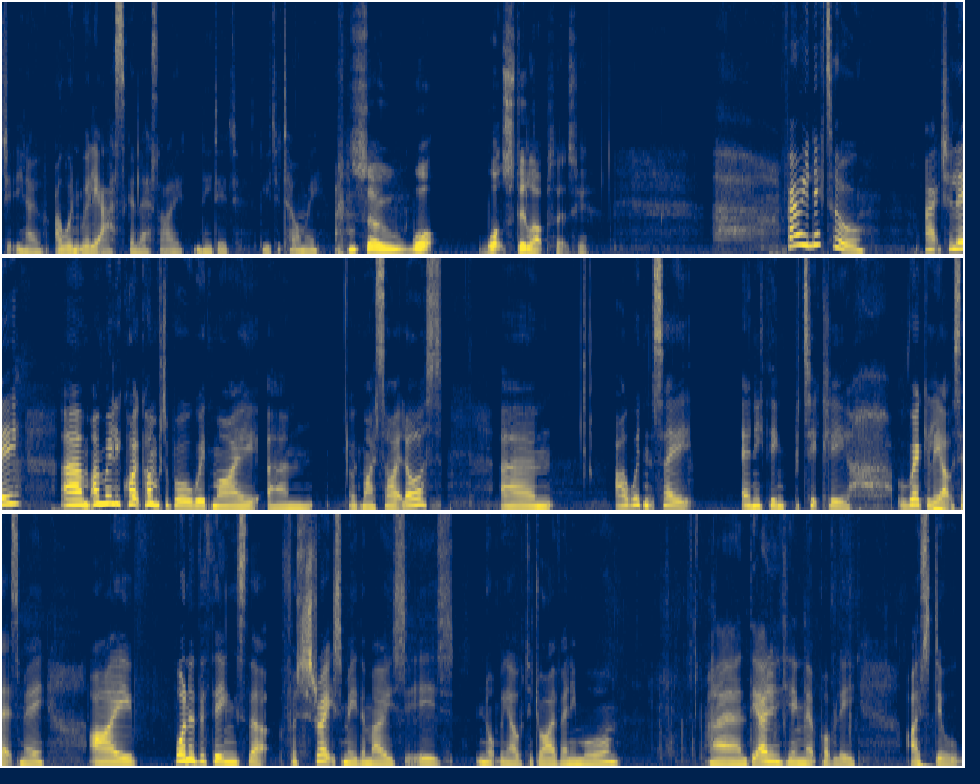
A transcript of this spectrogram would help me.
you know, I wouldn't really ask unless I needed you to tell me. so what? What still upsets you? Very little, actually. Um, I'm really quite comfortable with my um, with my sight loss. Um, I wouldn't say anything particularly regularly upsets me. I one of the things that frustrates me the most is not being able to drive anymore, and the only thing that probably I still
